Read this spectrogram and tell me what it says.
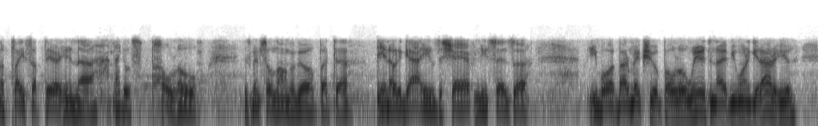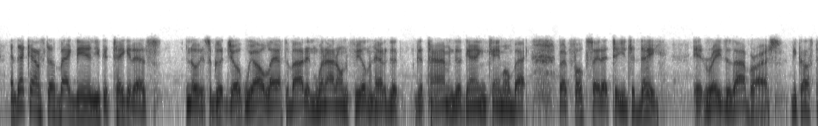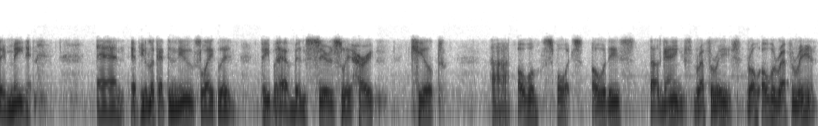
a place up there in uh, I think it was Polo. It's been so long ago, but uh, you know, the guy, he was the sheriff, and he says, uh, you boys better make sure Polo wins tonight if you want to get out of here. And that kind of stuff back then, you could take it as, you know, it's a good joke. We all laughed about it and went out on the field and had a good good time and good gang and came on back. But folks say that to you today, it raises eyebrows because they mean it. And if you look at the news lately, people have been seriously hurt, killed, uh, over sports, over these uh, gangs, referees, ro- over refereeing,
